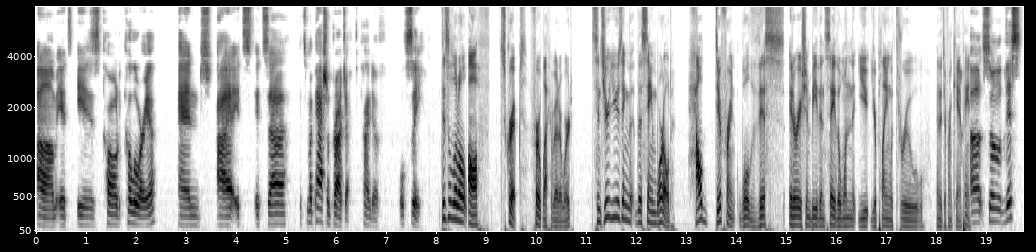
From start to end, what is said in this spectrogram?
now. Um, it is called Caloria, and uh, it's it's uh it's my passion project, kind of. We'll see. This is a little off script, for lack of a better word. Since you're using the, same world, how different will this iteration be than, say, the one that you, you're playing with Drew in a different campaign? Uh, so this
